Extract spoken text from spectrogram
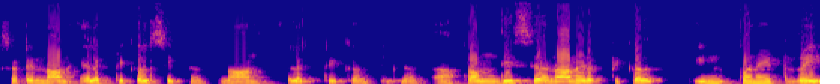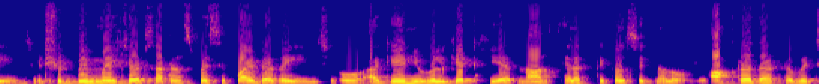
certain non-electrical signal non-electrical signal. Uh, from this uh, non-electrical infinite range. It should be measured certain specified range. So again you will get here non-electrical signal only. After that which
